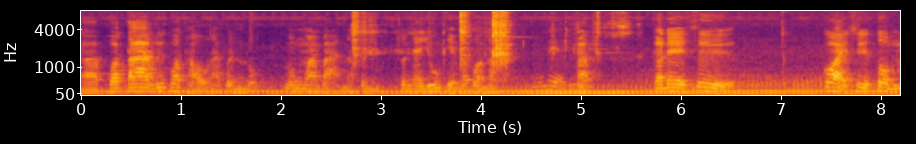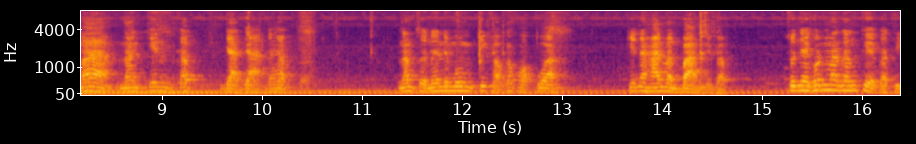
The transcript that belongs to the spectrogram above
อ่าพ่อตาหรือพ่อเฒ่านะเพิ่นลงลงมาบาทนะเพิ่นส่วนใหญ่อยุ่กรุงเทพมาก่อนเนาะนี่เสียครับ ก็ได้ซื้อก้อยซื้อต้มมานางกินกับญาติญาติๆนะครับนำเสนอในมุมกินข้าวกับครอบครัวกินอาหารบ้านๆสิครับส่วนใหญ่คนมาทางกรุงเทพก็สิ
